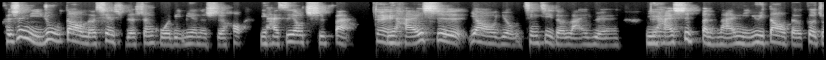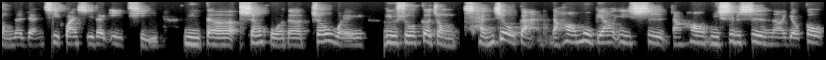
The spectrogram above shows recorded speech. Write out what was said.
可是你入到了现实的生活里面的时候，你还是要吃饭，对你还是要有经济的来源，你还是本来你遇到的各种的人际关系的议题，你的生活的周围。例如说各种成就感，然后目标意识，然后你是不是呢有够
